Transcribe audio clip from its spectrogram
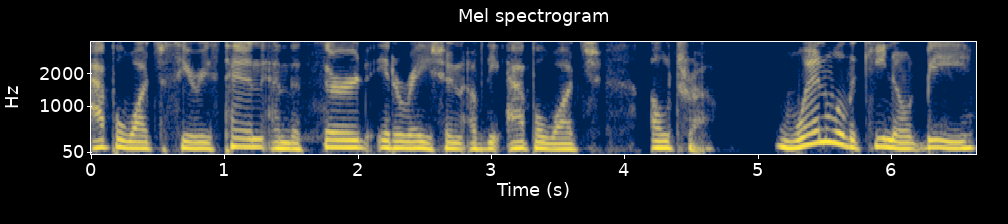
Apple Watch Series 10 and the third iteration of the Apple Watch Ultra. When will the keynote be?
